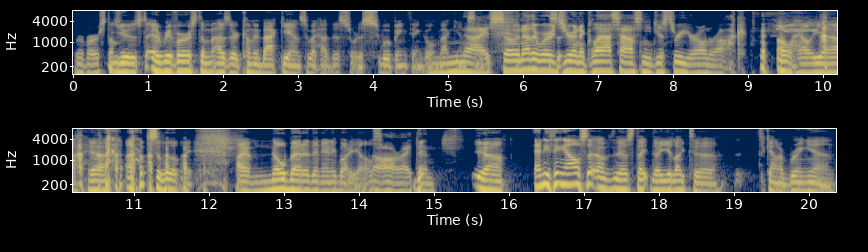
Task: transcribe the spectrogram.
Reversed them. used uh, reversed them as they're coming back in, so it had this sort of swooping thing going back in. Nice. So, in other words, you're in a glass house and you just threw your own rock. oh hell yeah, yeah, absolutely. I am no better than anybody else. All right then. Yeah. Anything else of this that, that you'd like to to kind of bring in?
